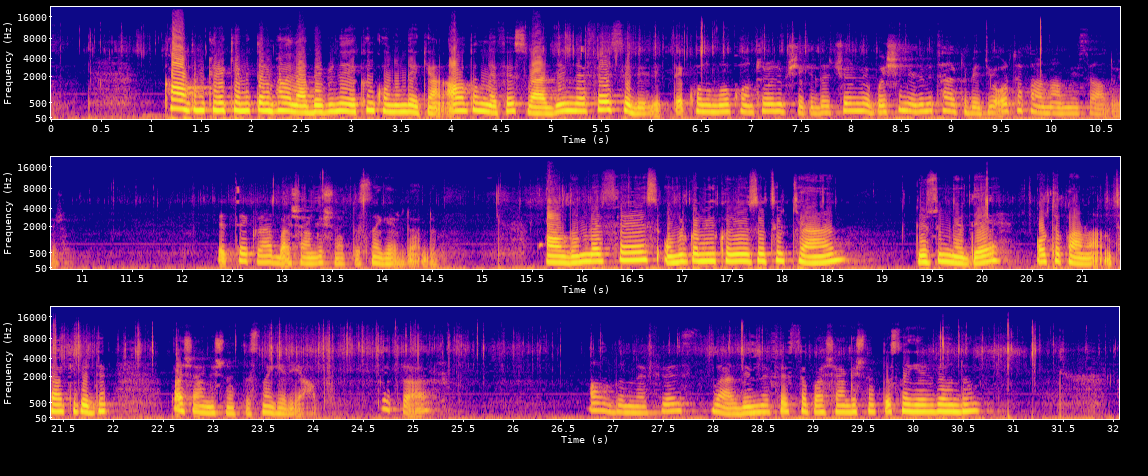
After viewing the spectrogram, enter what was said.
Kaldım kürek kemiklerim hala birbirine yakın konumdayken aldığım nefes verdiğim nefesle birlikte kolumu kontrollü bir şekilde açıyorum ve başım elimi takip ediyor. Orta parmağımı sağlıyorum. Ve tekrar başlangıç noktasına geri döndüm. Aldım nefes, omurgamı yukarıya uzatırken gözümle de orta parmağımı takip edip başlangıç noktasına geriye aldım. Tekrar aldım nefes, verdiğim nefesle başlangıç noktasına geri döndüm.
